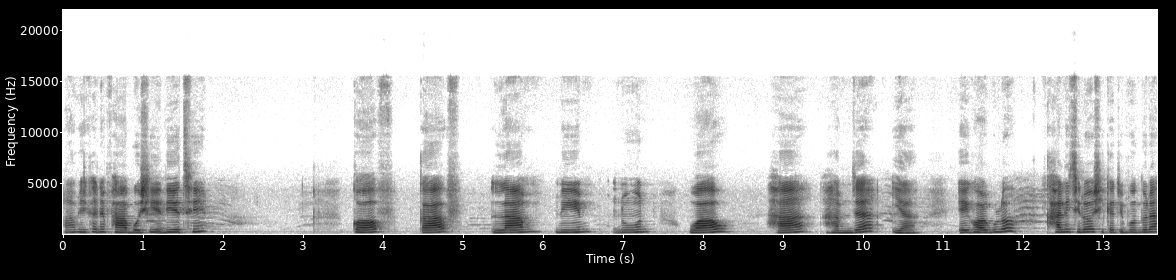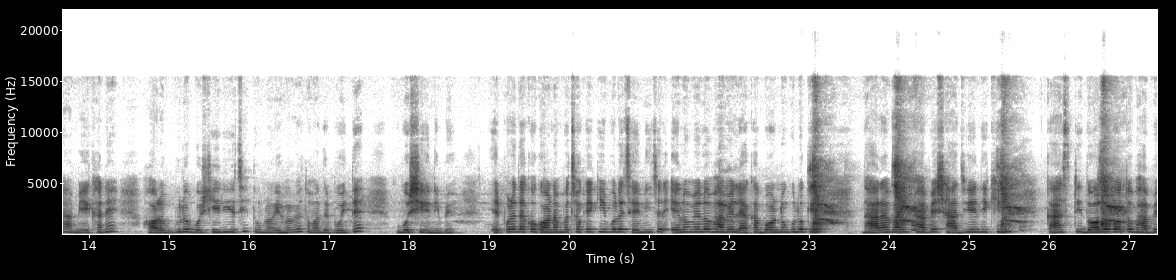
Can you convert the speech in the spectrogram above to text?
আমি এখানে ফা বসিয়ে দিয়েছি, কফ, কাফ, লাম, মিম, নুন ওয়াও, হা, হামজা, ইয়া। এই ঘরগুলো খালি ছিল শিক্ষার্থী বন্ধুরা, আমি এখানে হরফগুলো বসিয়ে দিয়েছি তোমরা এইভাবে তোমাদের বইতে বসিয়ে নিবে। এরপরে দেখো গ নম্বর ছকে কি বলেছে? নিচের এলোমেলোভাবে লেখা বর্ণগুলোকে ধারাবাহিকভাবে সাজিয়ে লিখি, কাজটি দলগতভাবে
